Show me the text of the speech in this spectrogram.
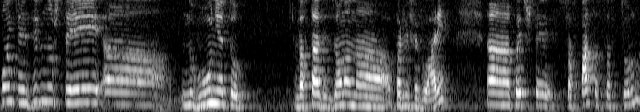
по-интензивно ще е новолунието в тази зона на 1 февруари, а, което ще съвпад с Сатурн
